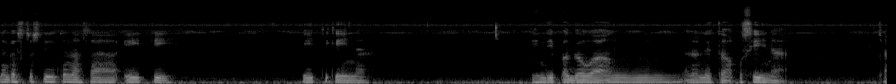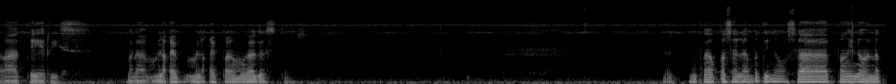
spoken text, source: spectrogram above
nagastos dito nasa 80 80k na. Hindi pa gawa ang ano nito, kusina tsaka terrace. Malaki, malaki pa ang magagastos nagpapasalamat din ako sa Panginoon at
